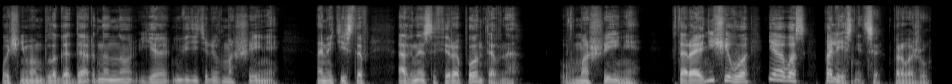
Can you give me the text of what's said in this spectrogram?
очень вам благодарна, но я, видите ли, в машине. Аметистов. Агнеса Ферапонтовна. В машине. Вторая. Ничего, я вас по лестнице провожу.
